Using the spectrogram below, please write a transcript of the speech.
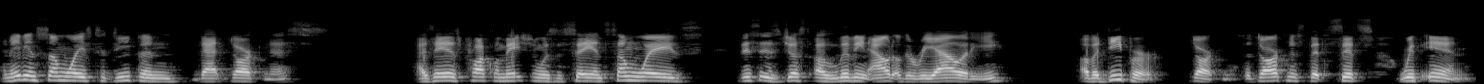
And maybe in some ways to deepen that darkness, Isaiah's proclamation was to say in some ways this is just a living out of the reality of a deeper darkness, a darkness that sits within.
